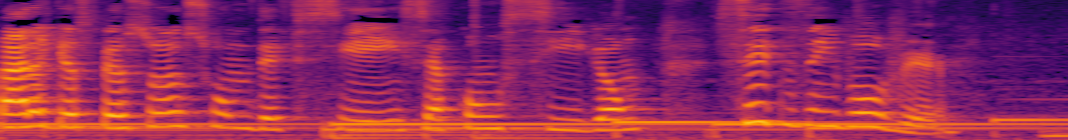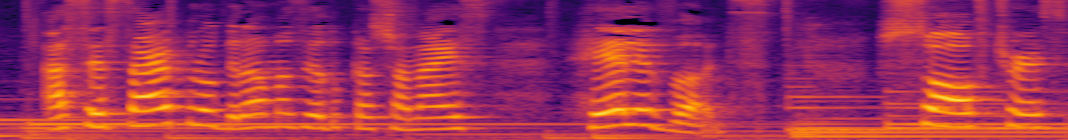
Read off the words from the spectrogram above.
para que as pessoas com deficiência consigam se desenvolver. Acessar programas educacionais relevantes, softwares,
